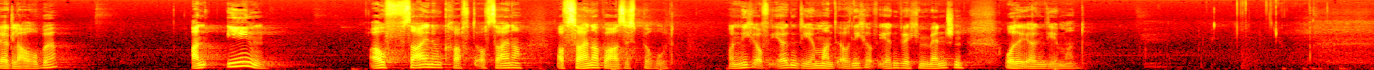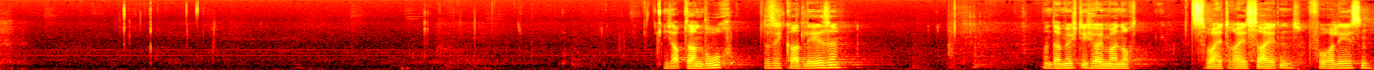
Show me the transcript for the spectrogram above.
der Glaube an ihn auf seinem Kraft, auf seiner, auf seiner Basis beruht. Und nicht auf irgendjemand, auch nicht auf irgendwelchen Menschen oder irgendjemand. Ich habe da ein Buch, das ich gerade lese. Und da möchte ich euch mal noch zwei, drei Seiten vorlesen,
